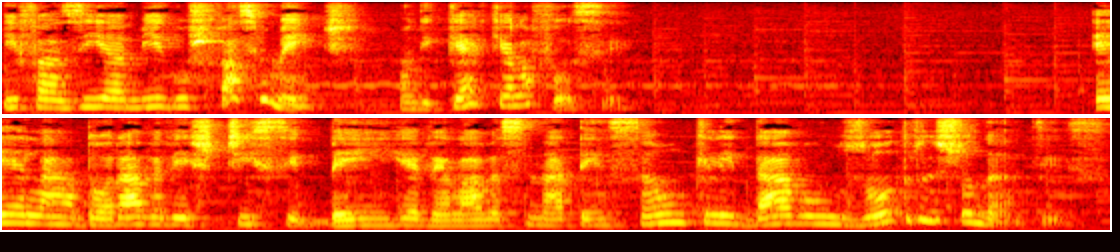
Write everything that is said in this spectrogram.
e fazia amigos facilmente, onde quer que ela fosse. Ela adorava vestir-se bem e revelava-se na atenção que lhe davam os outros estudantes.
